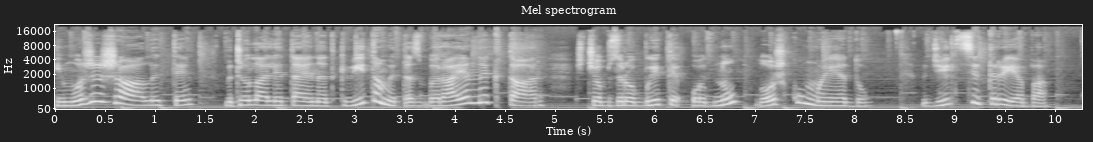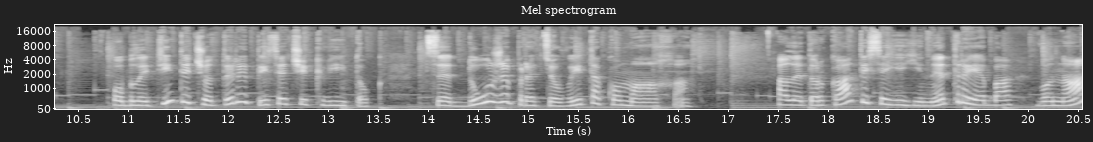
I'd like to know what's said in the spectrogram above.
і може жалити. Бджола літає над квітами та збирає нектар, щоб зробити одну ложку меду. Бджільці треба облетіти 4 тисячі квіток. Це дуже працьовита комаха. Але торкатися її не треба. Вона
